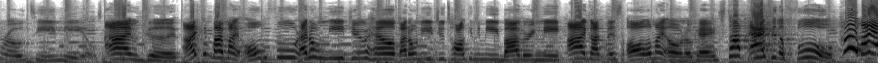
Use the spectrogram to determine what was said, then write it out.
protein meals. I'm good. I can buy my own food. I don't need your help. I don't need you talking to me, bothering me. I got this all on my own, okay? Stop acting a fool. How am I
